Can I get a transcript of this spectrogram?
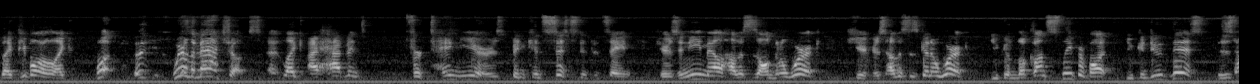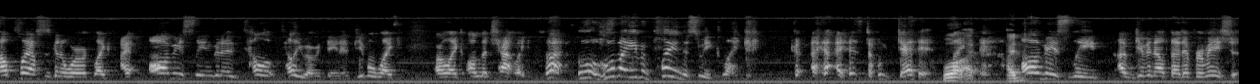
Like people are like, "What? Where are the matchups?" Uh, Like I haven't for 10 years been consistent in saying, "Here's an email how this is all going to work. Here's how this is going to work. You can look on Sleeperbot. You can do this. This is how playoffs is going to work." Like I obviously am going to tell tell you everything, and people like are like on the chat like, ah, who, who am I even playing this week? Like. I, I just don't get it. Well, like, I- I- obviously, I've given out that information.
